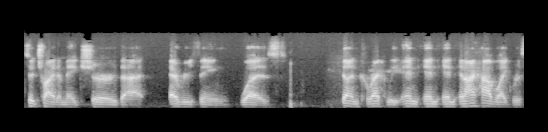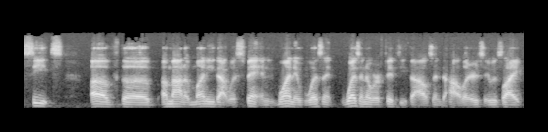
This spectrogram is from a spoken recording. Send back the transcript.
to try to make sure that everything was done correctly. And and and, and I have like receipts of the amount of money that was spent. And one, it wasn't wasn't over fifty thousand dollars. It was like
